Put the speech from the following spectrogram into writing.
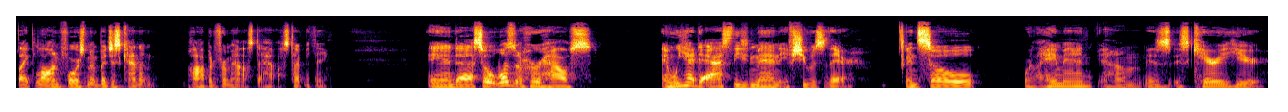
like law enforcement, but just kind of popping from house to house type of thing. And uh, so it wasn't her house, and we had to ask these men if she was there. And so we're like, "Hey, man, um, is is Carrie here?"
